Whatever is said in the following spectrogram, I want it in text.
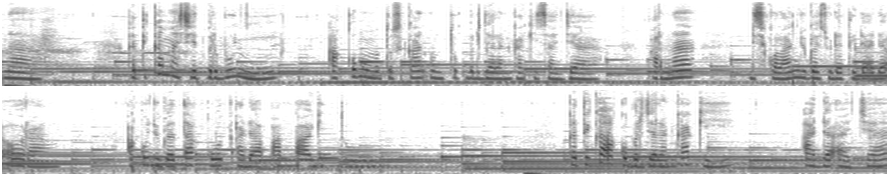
Nah, ketika masjid berbunyi, aku memutuskan untuk berjalan kaki saja karena di sekolahan juga sudah tidak ada orang. Aku juga takut ada apa-apa gitu. Ketika aku berjalan kaki, ada aja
